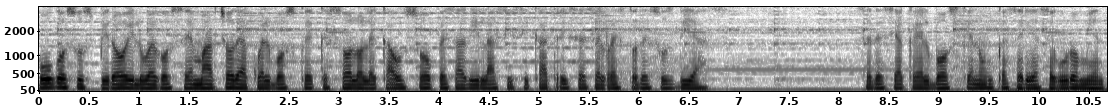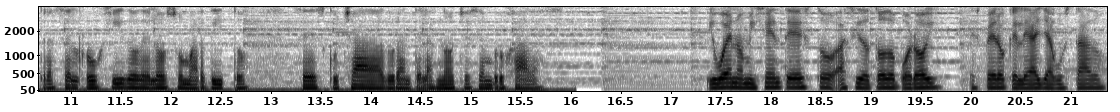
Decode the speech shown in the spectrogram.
Hugo suspiró y luego se marchó de aquel bosque que solo le causó pesadillas y cicatrices el resto de sus días. Se decía que el bosque nunca sería seguro mientras el rugido del oso mardito se escuchaba durante las noches embrujadas. Y bueno, mi gente, esto ha sido todo por hoy. Espero que le haya gustado.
